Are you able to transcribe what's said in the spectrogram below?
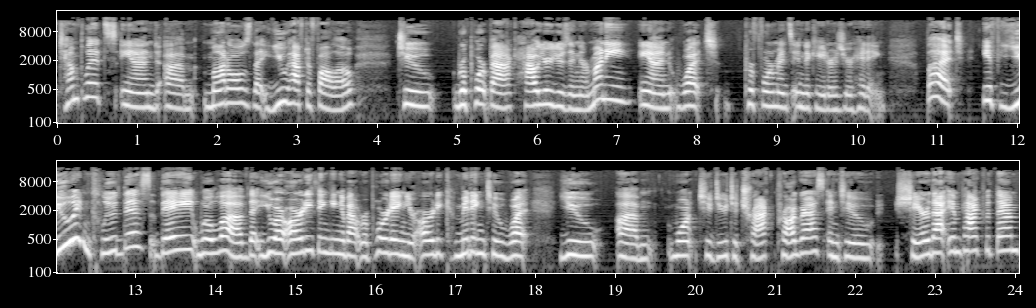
templates and um, models that you have to follow to report back how you're using their money and what performance indicators you're hitting. But if you include this, they will love that you are already thinking about reporting, you're already committing to what you um, want to do to track progress and to share that impact with them.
